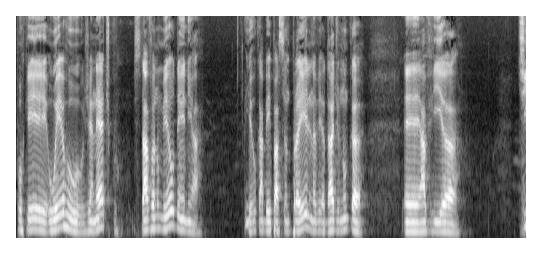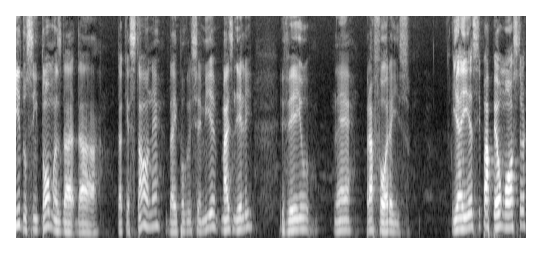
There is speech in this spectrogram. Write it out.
porque o erro genético estava no meu DNA. E eu acabei passando para ele, na verdade, eu nunca é, havia tido sintomas da, da, da, questão, né, da hipoglicemia, mas nele veio né, para fora isso. E aí esse papel mostra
